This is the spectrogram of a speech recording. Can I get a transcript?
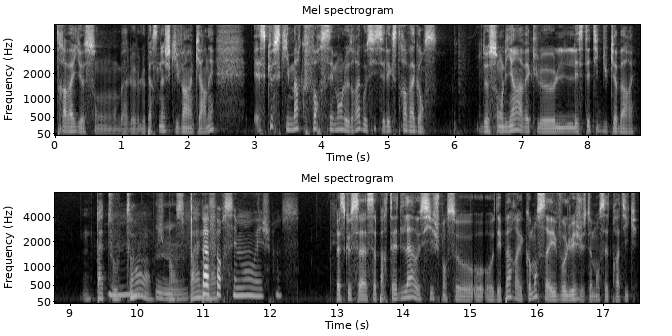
travaille son, bah, le, le personnage qu'il va incarner. Est-ce que ce qui marque forcément le drag aussi, c'est l'extravagance de son lien avec le- l'esthétique du cabaret? Pas tout le Mm. temps, je Non. pense pas. Pas non. forcément, oui, je pense. Parce que ça, ça partait de là aussi, je pense, au, au- au départ. Et comment ça a évolué justement cette pratique?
